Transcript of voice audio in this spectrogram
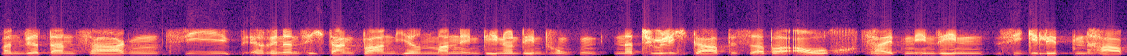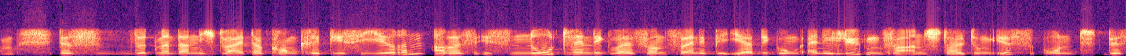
man wird wird dann sagen, Sie erinnern sich dankbar an Ihren Mann in den und den Punkten. Natürlich gab es aber auch Zeiten, in denen Sie gelitten haben. Das wird man dann nicht weiter konkretisieren, aber es ist notwendig, weil sonst eine Beerdigung eine Lügenveranstaltung ist und das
